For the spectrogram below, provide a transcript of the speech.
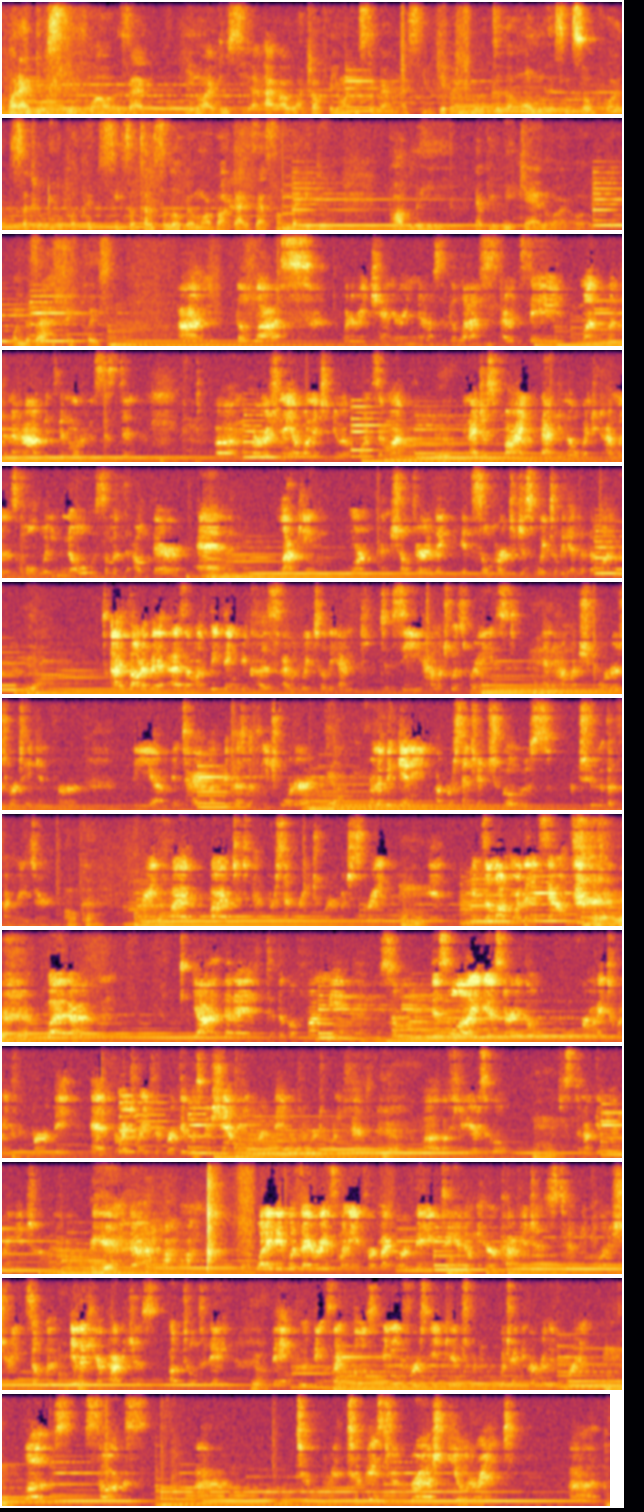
what I do see as well is that, you know, I do see, I, I watch out for you on Instagram I see you giving food to the homeless and so forth. Such a beautiful thing to see. So, tell us a little bit more about that. Is that something that you do probably every weekend or, or when does that take place? Um, the last, I just find that in the wintertime when it's cold, when you know someone's out there and lacking warmth and shelter, like it's so hard to just wait till the end of the month. Yeah. I thought of it as a monthly thing because I would wait till the end to see how much was raised Yeah. they include things like those mini first aid kits, which, which I think are really important Mm-hmm. gloves, socks, um, tooth- toothpaste, toothbrush, deodorant, um,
